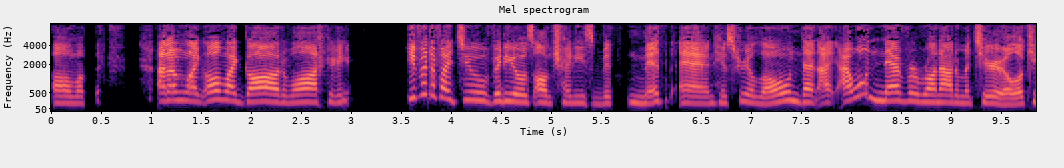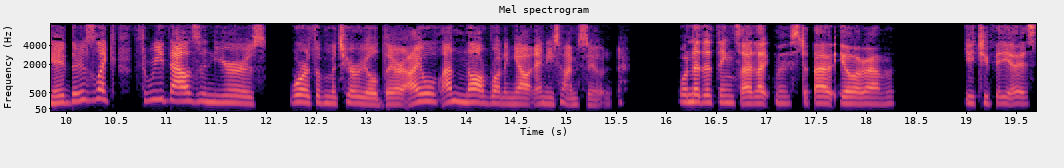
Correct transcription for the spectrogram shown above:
Um, and I'm like, oh my God, why? Even if I do videos on Chinese myth, myth and history alone, then I, I will never run out of material, okay? There's like 3,000 years worth of material there. I will, I'm not running out anytime soon. One of the things I like most about your um, YouTube videos,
